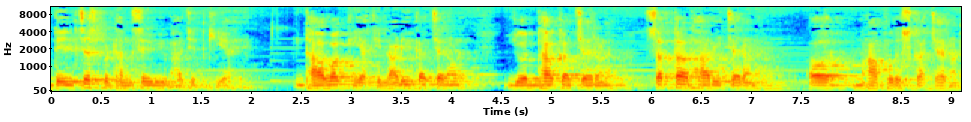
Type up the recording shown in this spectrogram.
दिलचस्प ढंग से विभाजित किया है। धावक या खिलाड़ी का चरण, योद्धा का चरण, सत्ताधारी चरण और महापुरुष का चरण।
